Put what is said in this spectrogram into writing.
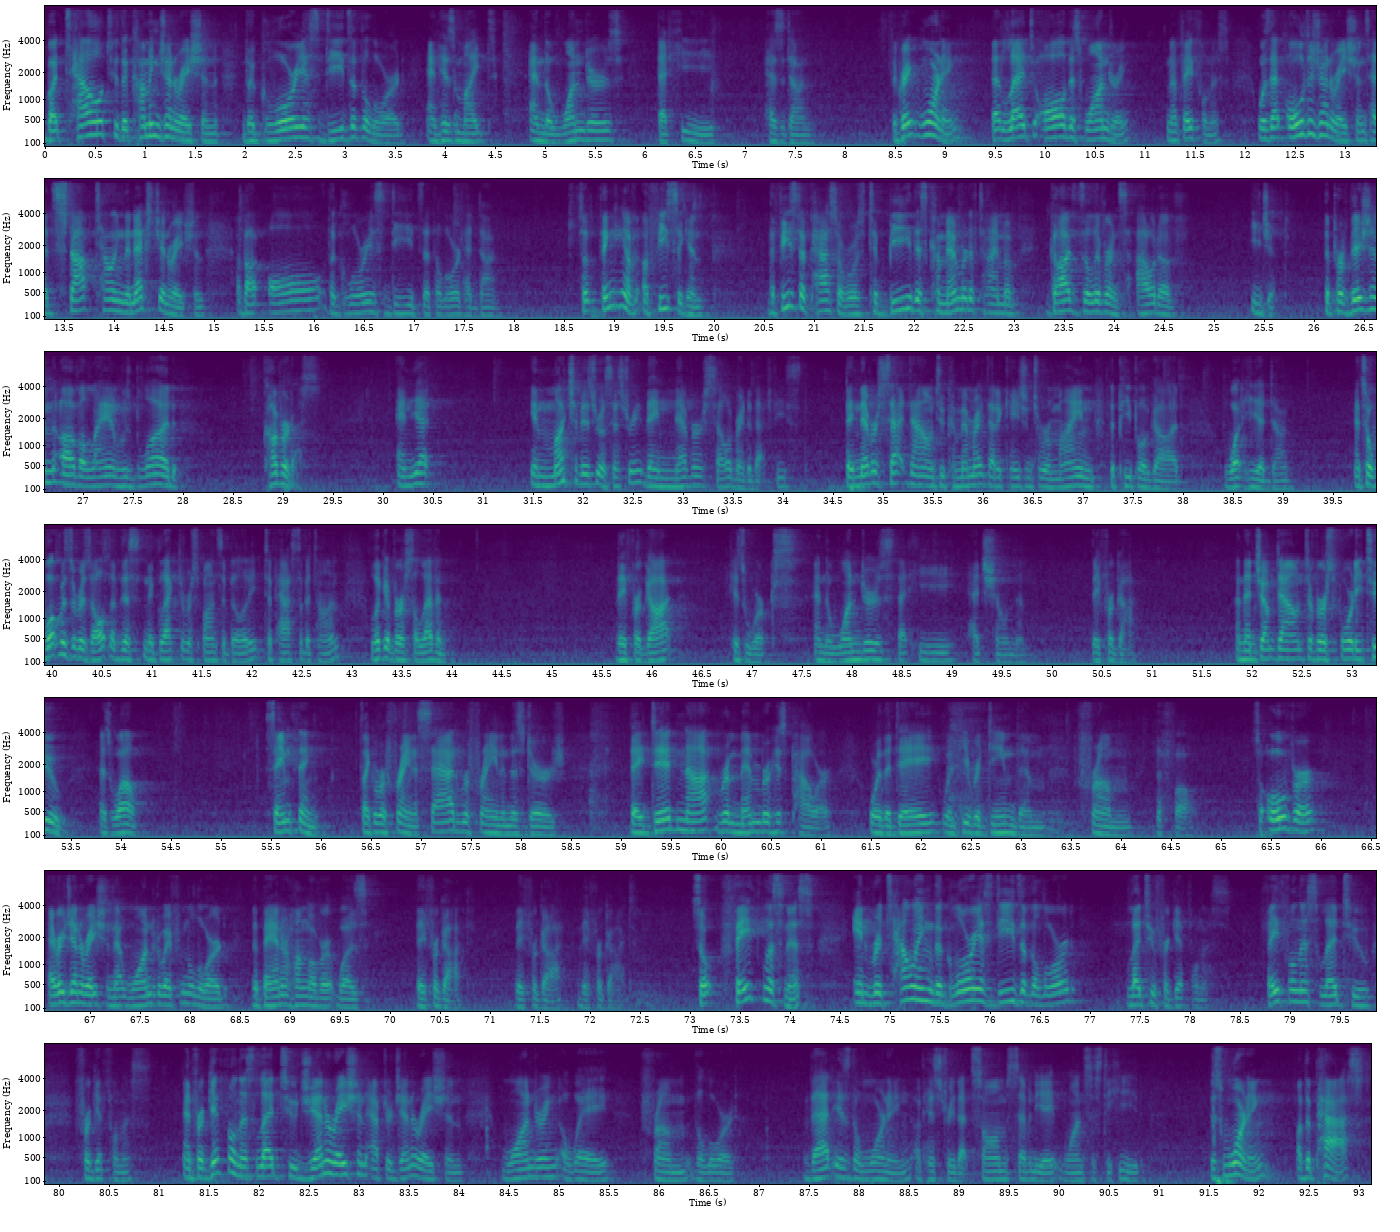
but tell to the coming generation the glorious deeds of the Lord and his might and the wonders that he has done. The great warning that led to all this wandering and unfaithfulness was that older generations had stopped telling the next generation about all the glorious deeds that the Lord had done. So, thinking of, of feasts again, the Feast of Passover was to be this commemorative time of God's deliverance out of Egypt, the provision of a lamb whose blood covered us. And yet, in much of Israel's history, they never celebrated that feast. They never sat down to commemorate that occasion to remind the people of God what he had done. And so, what was the result of this neglected responsibility to pass the baton? Look at verse 11. They forgot his works and the wonders that he had shown them. They forgot. And then jump down to verse 42 as well. Same thing. It's like a refrain, a sad refrain in this dirge. They did not remember his power or the day when he redeemed them from the foe. So, over every generation that wandered away from the Lord, the banner hung over it was, they forgot, they forgot, they forgot. So, faithlessness in retelling the glorious deeds of the Lord led to forgetfulness. Faithfulness led to forgetfulness. And forgetfulness led to generation after generation wandering away from the Lord. That is the warning of history that Psalm 78 wants us to heed. This warning of the past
